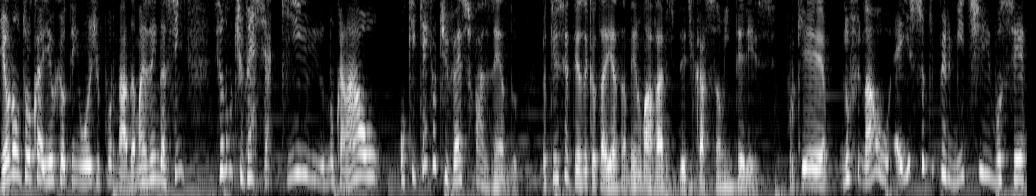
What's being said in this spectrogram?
Eu não trocaria o que eu tenho hoje por nada, mas ainda assim, se eu não tivesse aqui no canal, o que quer que eu tivesse fazendo? Eu tenho certeza que eu estaria também numa vibe de dedicação e interesse. Porque, no final, é isso que permite você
